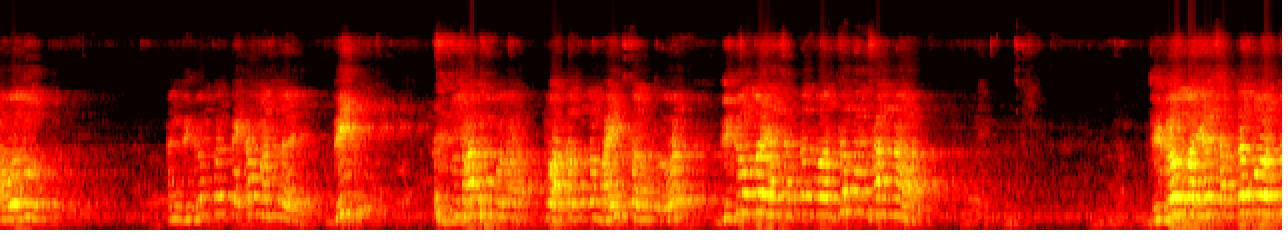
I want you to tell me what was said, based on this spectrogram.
अवधूत. आणि दिगंबर त्याला म्हटलंय दिग. तू सांगू मला. तू आता तुझं माहीत चालू कर. दिगंबर या शब्दाचा अर्थ तरी सांगणार दिगंबर या शब्दाचा अर्थ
